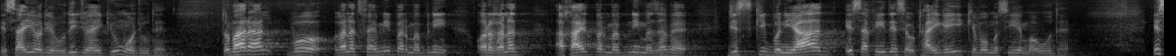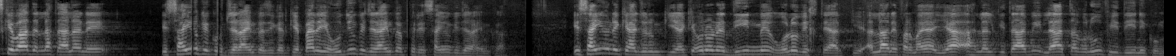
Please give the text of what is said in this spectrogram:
عیسائی اور یہودی جو ہے کیوں موجود ہیں؟ تو بہرحال وہ غلط فہمی پر مبنی اور غلط عقائد پر مبنی مذہب ہے، جس کی بنیاد اس عقیدے سے اٹھائی گئی کہ وہ مسیح معود ہے۔ اس کے بعد اللہ تعالیٰ نے عیسائیوں کے کچھ جرائم کا ذکر کیا۔ پہلے یہودیوں کے جرائم کا، پھر عیسائیوں کے جرائم کا۔ عیسائیوں نے کیا جرم کیا؟ کہ انہوں نے دین میں غلوب اختیار کیا اللہ نے فرمایا، یا اہل الکتابی لا تغلو فی دینکم۔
